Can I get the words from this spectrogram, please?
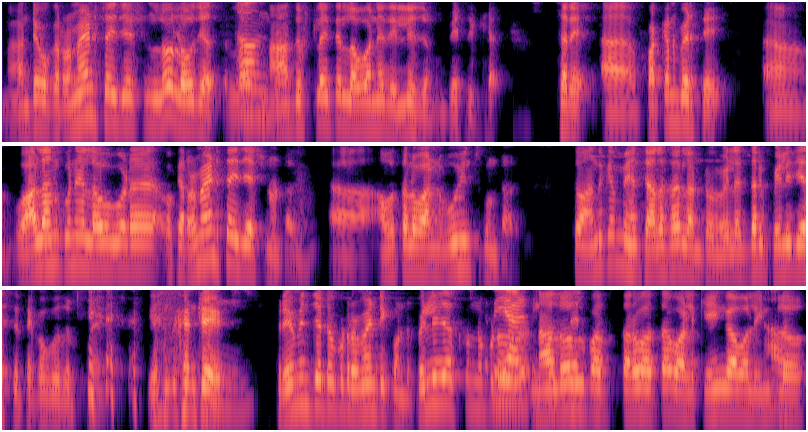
అంటే ఒక రొమాంటిసైజేషన్లో లవ్ చేస్తారు. నా. దృష్టిలో అయితే లవ్ అనేది ఇల్యూజన్ బేసిక్గా. సరే పక్కన పెడితే వాళ్ళు అనుకునే లవ్ కూడా ఒక రొమాంటిసైజేషన్ ఉంటుంది. అవతల వాళ్ళని ఊహించుకుంటారు. సో అందుకే మేము చాలాసార్లు అంటాం వీళ్ళిద్దరికి పెళ్ళి చేస్తే తెక్క కుదురుతున్నాయి ఎందుకంటే. ప్రేమించేటప్పుడు రొమాంటిక్ ఉంటుంది. పెళ్ళి చేసుకున్నప్పుడు నాలుగు రోజుల తర్వాత వాళ్ళకి ఏం కావాలి? ఇంట్లో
